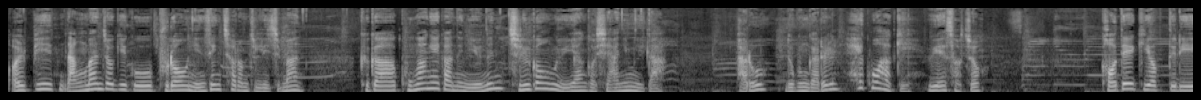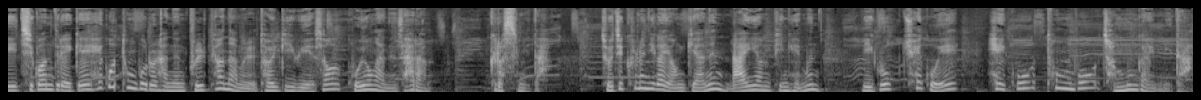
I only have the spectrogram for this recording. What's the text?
얼핏 낭만적이고 부러운 인생처럼 들리지만 그가 공항에 가는 이유는 즐거움을 위한 것이 아닙니다. 바로 누군가를 해고하기 위해서죠. 거대 기업들이 직원들에게 해고 통보를 하는 불편함을 덜기 위해서 고용하는 사람. 그렇습니다. 조지 클루니가 연기하는 라이언 빙햄은 미국 최고의 해고 통보 전문가입니다.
